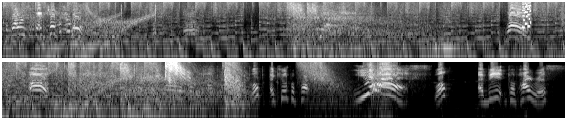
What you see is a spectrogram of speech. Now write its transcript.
Papyrus is untouchable! Uh, Whoa! Oh! Well, I killed Papyrus. Yes! Well, I beat Papyrus.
